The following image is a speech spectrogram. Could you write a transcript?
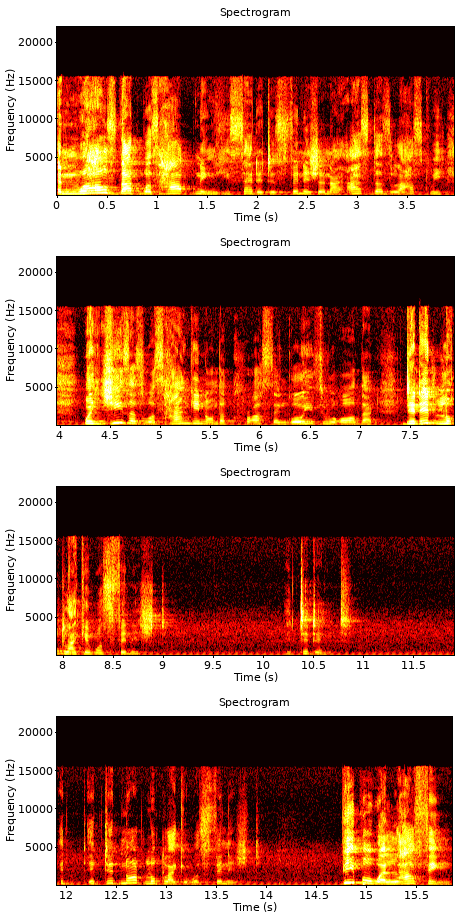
And whilst that was happening, he said, It is finished. And I asked us last week, when Jesus was hanging on the cross and going through all that, did it look like it was finished? It didn't. It, it did not look like it was finished. People were laughing.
